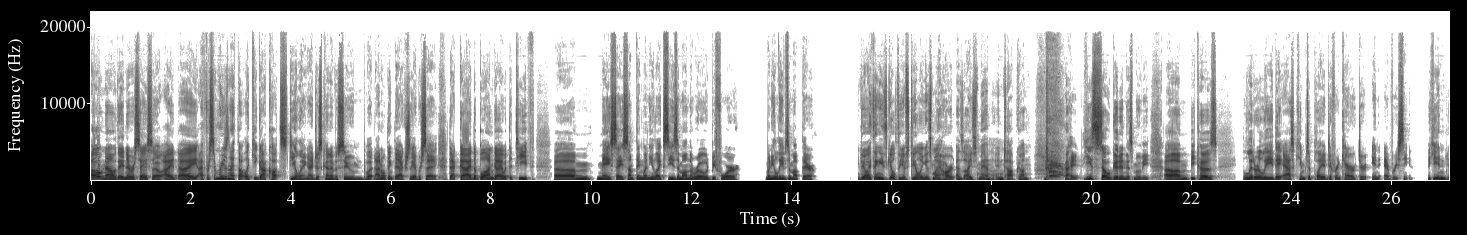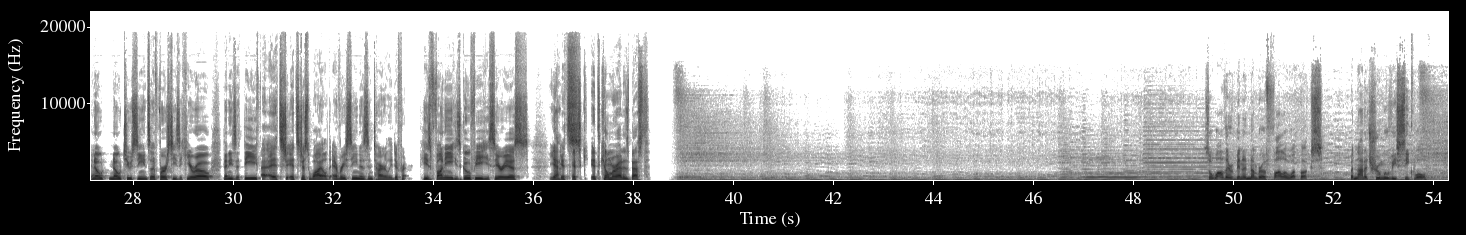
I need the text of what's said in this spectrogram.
Oh no, they never say so. I, I, I, for some reason, I thought like he got caught stealing. I just kind of assumed, but I don't think they actually ever say. That guy, the blonde guy with the teeth, um, may say something when he like sees him on the road before when he leaves him up there. The only thing he's guilty of stealing is my heart as Iceman in Top Gun. right? He's so good in this movie um, because literally they ask him to play a different character in every scene. Like he in no no two scenes. Uh, first he's a hero, then he's a thief. Uh, It's it's just wild. Every scene is entirely different. He's funny. He's goofy. He's serious. Yeah, It's- it's it's it's Kilmer at his best. So while there have been a number of follow-up books, but not a true movie sequel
